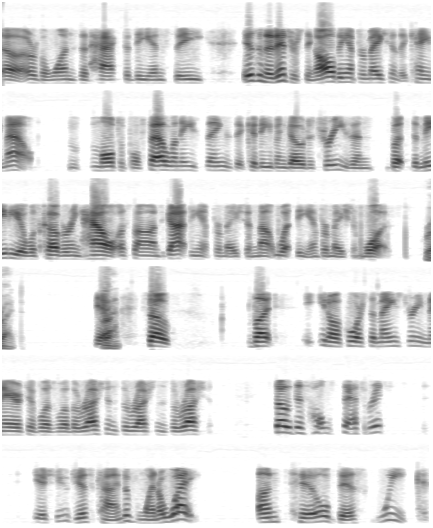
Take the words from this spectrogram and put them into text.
are the ones that hacked the DNC. Isn't it interesting? All the information that came out, m- multiple felonies, things that could even go to treason, but the media was covering how Assange got the information, not what the information was. Right. Yeah. Right. So, but you know, of course, the mainstream narrative was, well, the Russians, the Russians, the Russians. So this whole Seth Rich issue just kind of went away until this week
